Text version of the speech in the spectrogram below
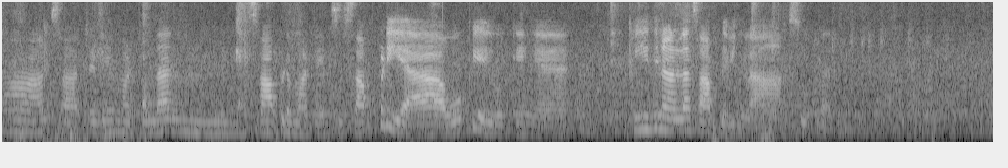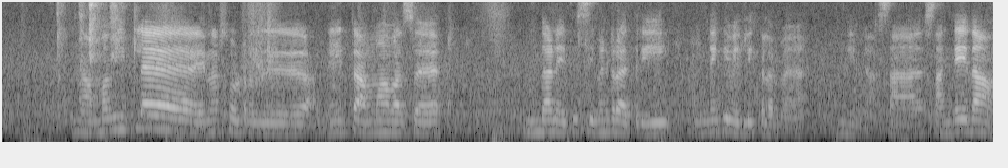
நான் சாட்டர்டே மட்டும்தான் சாப்பிட மாட்டேன். சிஸ் அப்படியா ஓகே ஓகேங்க மீதி நாள்லாம் சாப்பிடுவீங்களா? சூப்பர் நம்ம வீட்டில் என்ன சொல்கிறது நேற்று அமாவாசை. முந்தா நேற்று சிவன் ராத்திரி இன்னைக்கு வெள்ளிக்கிழமை. ச சண்டே தான்.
